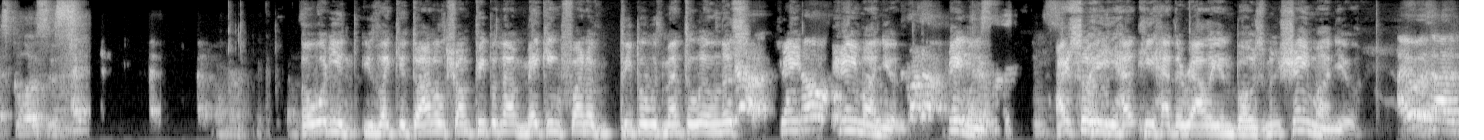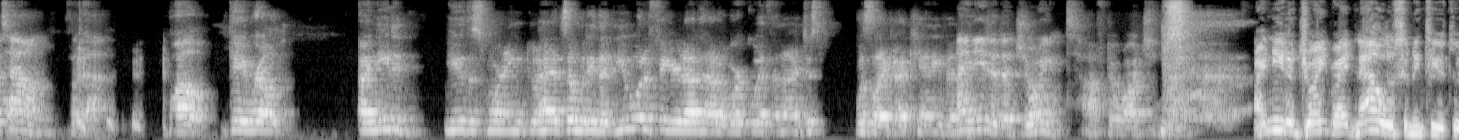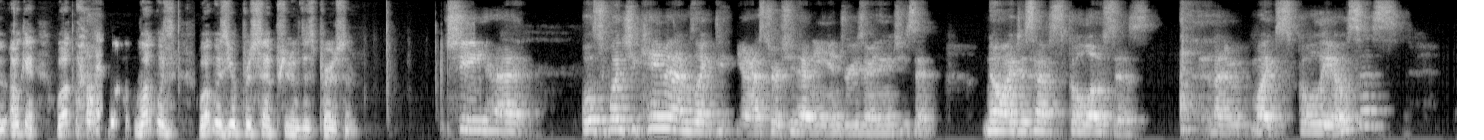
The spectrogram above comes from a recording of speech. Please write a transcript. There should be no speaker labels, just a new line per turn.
scoliosis.
Oh, what do you you like your Donald Trump people now making fun of people with mental illness? Shame,
No.
shame on you. Shame on you. I saw he had he had the rally in Bozeman. Shame on you.
I was out of town for that.
Well, Gabriel, I needed you this morning. I had somebody that you would have figured out how to work with, and I just was like, I can't even.
I needed a joint after watching.
I need a joint right now listening to you two. Okay, what what was what was your perception of this person?
she had well when she came in i was like you asked her if she had any injuries or anything and she said no i just have scoliosis and i'm like scoliosis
